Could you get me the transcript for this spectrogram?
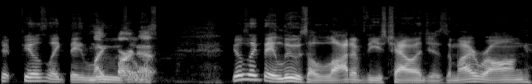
it feels like they Mike lose. Almost, feels like they lose a lot of these challenges. Am I wrong?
